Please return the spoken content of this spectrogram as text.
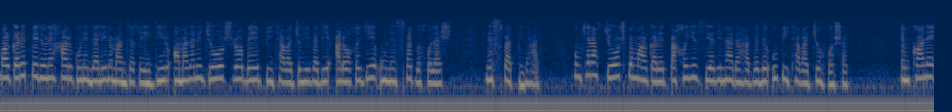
مارگارت بدون هر گونه دلیل منطقی دیر آمدن جورج را به بیتوجهی و بیعلاقگی او نسبت به خودش نسبت می‌دهد. ممکن است جورج به مارگارت بهای زیادی ندهد و به او بیتوجه باشد. امکان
